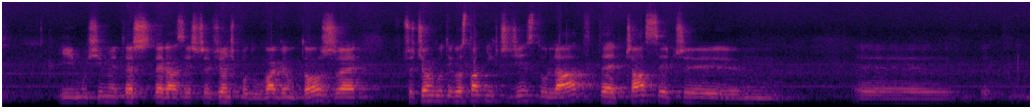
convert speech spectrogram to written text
I musimy też teraz jeszcze wziąć pod uwagę to, że w przeciągu tych ostatnich 30 lat te czasy czy mm, e,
